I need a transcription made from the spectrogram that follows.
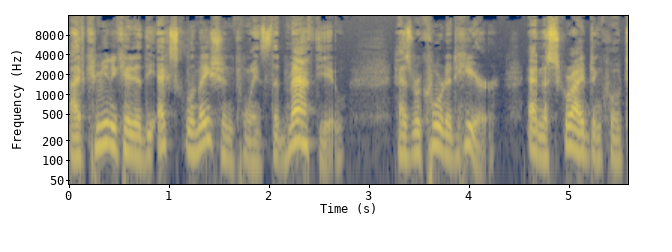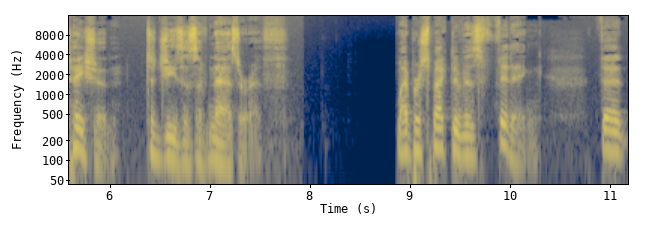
I've communicated the exclamation points that Matthew has recorded here and ascribed in quotation to Jesus of Nazareth. My perspective is fitting that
